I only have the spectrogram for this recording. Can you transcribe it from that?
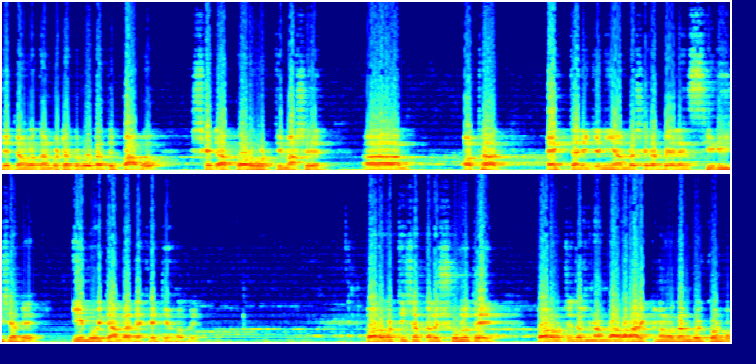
যে নগদান বইটা করব ওটাতে পাবো, সেটা পরবর্তী মাসের অর্থাৎ এক তারিখে নিয়ে আমরা সেটা ব্যালেন্স সিডি হিসাবে এই বইতে আমরা দেখাইতে হবে। পরবর্তী হিসাবকালের শুরুতে, পরবর্তী যখন আমরা আবার আরেকটা নগদান বই করব,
